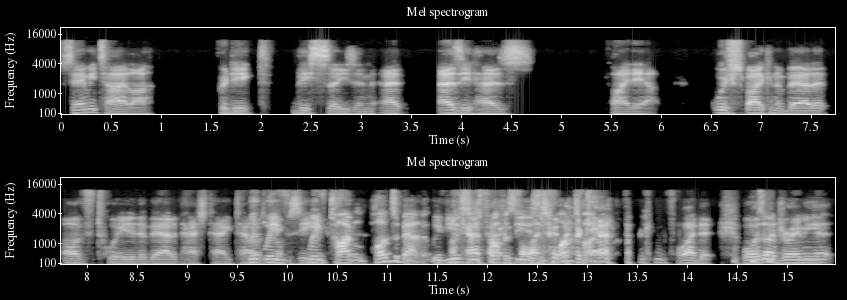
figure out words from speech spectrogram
Sammy Taylor predict this season at as it has played out. We've spoken about it. I've tweeted about it. Hashtag we, Taylor's we've prophecy. we've titled pods about it. We've used his prophecy as a pod it. I can't find it. Was I dreaming it?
